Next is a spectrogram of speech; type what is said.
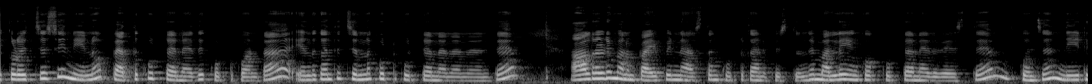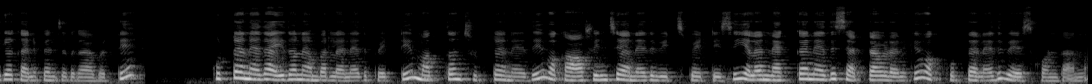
ఇక్కడ వచ్చేసి నేను పెద్ద కుట్టు అనేది కుట్టుకుంటా. ఎందుకంటే చిన్న కుట్టు కుట్టానని అంటే ఆల్రెడీ మనం పైపిన్ వేస్తాం కుట్టు కనిపిస్తుంది. మళ్ళీ ఇంకొక కుట్టు అనేది వేస్తే కొంచెం నీట్గా కనిపించదు కాబట్టి కుట్టు అనేది ఐదో నెంబర్లు అనేది పెట్టి మొత్తం చుట్టు అనేది ఒక హాఫ్ ఇంచ్ అనేది విడిచిపెట్టేసి ఇలా నెక్ అనేది సెట్ అవ్వడానికి ఒక కుట్టు అనేది వేసుకుంటాను.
